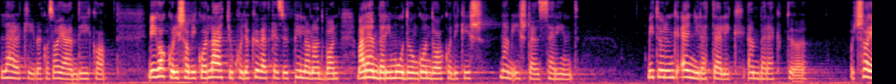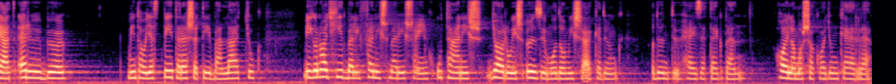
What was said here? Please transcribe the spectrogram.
lelkének az ajándéka. Még akkor is, amikor látjuk, hogy a következő pillanatban már emberi módon gondolkodik, és nem Isten szerint. Mi tőlünk ennyire telik emberektől, hogy saját erőből, mint ahogy ezt Péter esetében látjuk, még a nagy hídbeli felismeréseink után is gyarló és önző módon viselkedünk a döntő helyzetekben. Hajlamosak vagyunk erre.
